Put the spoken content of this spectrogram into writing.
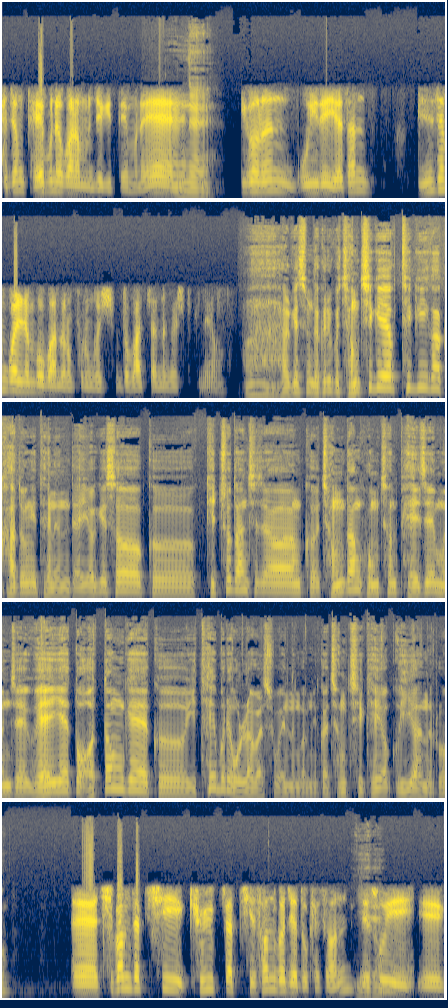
재정 배분에 관한 문제이기 때문에 네. 이거는 오히려 예산 민생 관련 법안으로 보는 것이 좀 더 맞지 않는가 싶네요. 아, 알겠습니다. 그리고 정치개혁 특위가 가동이 되는데 여기서 그 기초단체장 그 정당 공천 배제 문제 외에 또 어떤 게 그 이 테이블에 올라갈 수가 있는 겁니까? 정치개혁 의안으로? 예, 지방자치 교육자치 선거제도 개선, 예. 예, 소위 예,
